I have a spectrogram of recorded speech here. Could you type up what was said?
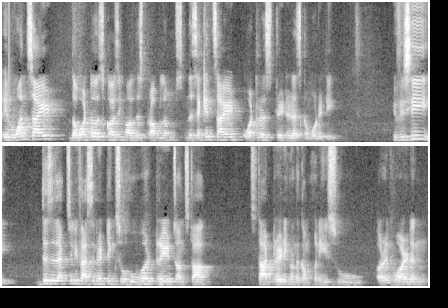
in one side, the water is causing all these problems. In the second side, water is treated as commodity. If you see, this is actually fascinating. So, whoever trades on stock, start trading on the companies who are involved in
